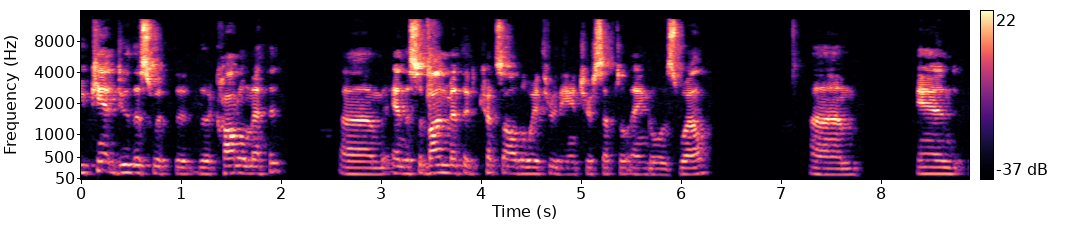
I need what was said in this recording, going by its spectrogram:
you can't do this with the, the Cottle method. Um, and the Saban method cuts all the way through the anterior septal angle as well. Um, and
